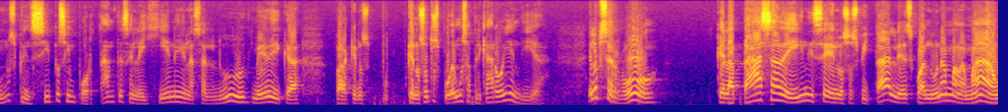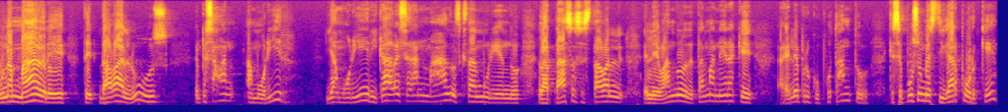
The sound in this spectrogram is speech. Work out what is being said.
unos principios importantes en la higiene y en la salud médica para que, nos, que nosotros podemos aplicar hoy en día. Él observó que la tasa de índice en los hospitales, cuando una mamá, una madre daba a luz, empezaban a morir y a morir y cada vez eran más los que estaban muriendo. La tasa se estaba elevando de tal manera que a él le preocupó tanto que se puso a investigar por qué.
